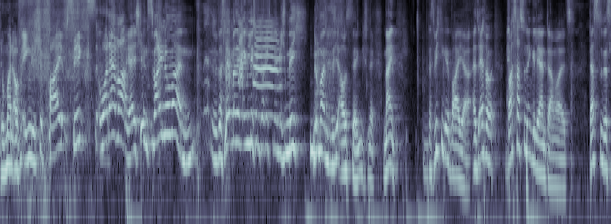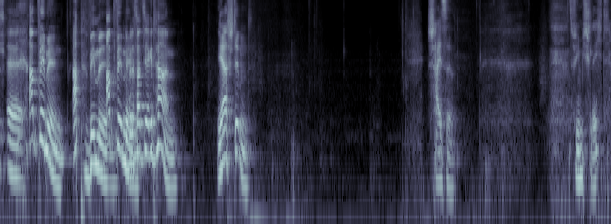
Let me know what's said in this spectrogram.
Nummern auf Englisch, five, six, whatever. Ja, ich kenne zwei Nummern. Das lernt man im Englischunterricht nämlich nicht. Nummern sich ausdenken schnell. Nein, das Wichtige war ja, also erstmal, was hast du denn gelernt damals? Dass du das äh, Abwimmeln. abwimmeln. Abwimmeln. Aber das hat sie ja getan. Ja, stimmt. Scheiße. Jetzt fühle ich mich schlecht.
